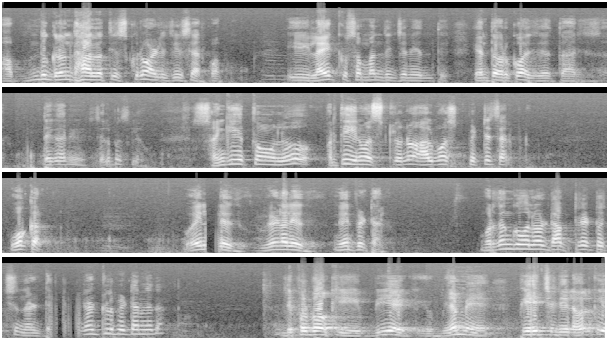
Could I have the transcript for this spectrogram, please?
ఆ ముందు గ్రంథాలు తీసుకుని వాళ్ళు చేశారు పాపం. ఈ లైక్ సంబంధించిన ఎంత- ఎంతవరకు అది తయారు చేశారు. అంతేగాని సిలబస్ లేవు. సంగీతంలో ప్రతి యూనివర్సిటీలోనూ ఆల్మోస్ట్ పెట్టేశారు ఇప్పుడు. ఓకల్ వైల్ లేదు వీణ లేదు నేను పెట్టాను మృదంగంలో డాక్టరేట్ వచ్చిందంటే నెట్లో పెట్టాను కదా. డిప్లొమాకి బిఏకి ఎంఏ పిహెచ్డి లెవెల్కి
